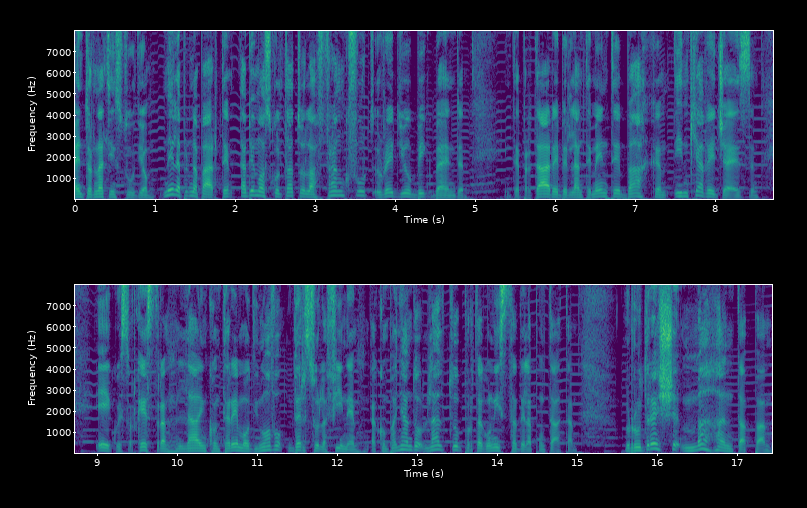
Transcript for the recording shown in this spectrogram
Bentornati in studio. Nella prima parte abbiamo ascoltato la Frankfurt Radio Big Band interpretare brillantemente Bach in chiave jazz e quest'orchestra la incontreremo di nuovo verso la fine, accompagnando l'altro protagonista della puntata, Rudresh Mahantappa,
